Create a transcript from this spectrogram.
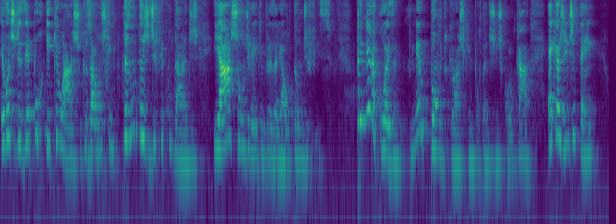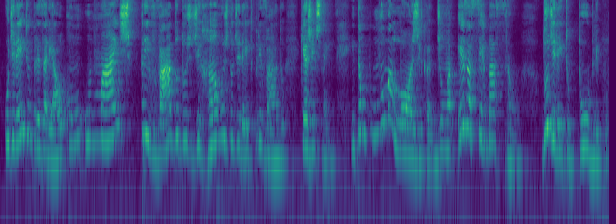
eu vou te dizer por que, que eu acho que os alunos têm tantas dificuldades e acham o direito empresarial tão difícil. Primeira coisa, primeiro ponto que eu acho que é importante a gente colocar é que a gente tem o direito empresarial como o mais privado dos de ramos do direito privado que a gente tem. Então, numa lógica de uma exacerbação do direito público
